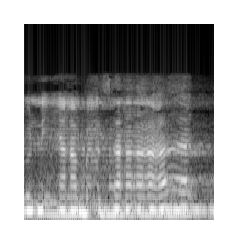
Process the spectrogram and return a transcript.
dunia basah.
